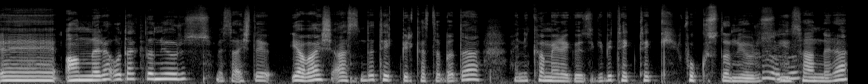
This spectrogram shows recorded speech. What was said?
e, anlara odaklanıyoruz. Mesela işte yavaş aslında tek bir kasabada hani kamera gözü gibi tek tek fokuslanıyoruz hı hı. insanlara.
